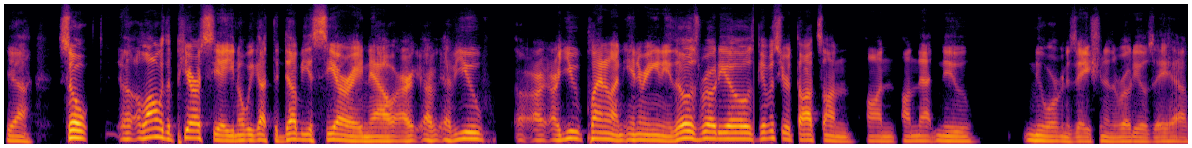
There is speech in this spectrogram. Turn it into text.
Yeah. So uh, along with the PRCA, you know, we got the WCRA now. Are, are have you are, are you planning on entering any of those rodeos? Give us your thoughts on on on that new new organization and the rodeos they have.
